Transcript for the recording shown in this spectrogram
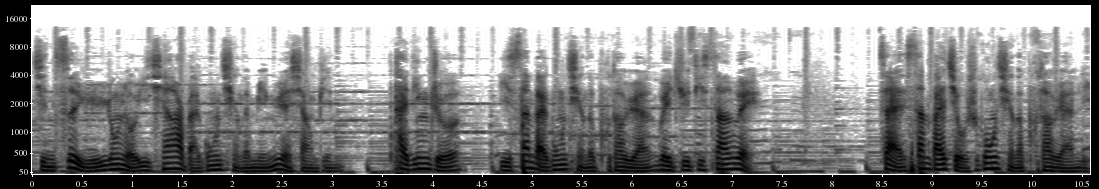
仅次于拥有一千二百公顷的明月香槟。泰丁哲以三百公顷的葡萄园位居第三位。在三百九十公顷的葡萄园里，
